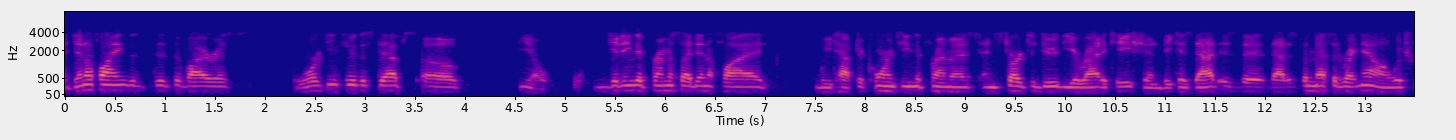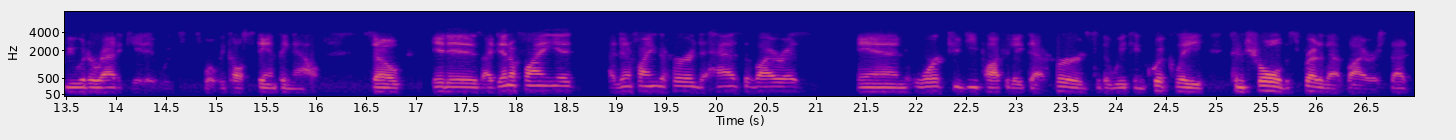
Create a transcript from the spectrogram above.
identifying the, the, the virus, working through the steps of, you know, getting the premise identified, we'd have to quarantine the premise and start to do the eradication because that is the that is the method right now in which we would eradicate it, which is what we call stamping out. So it is identifying it, identifying the herd that has the virus, and work to depopulate that herd so that we can quickly control the spread of that virus. That's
